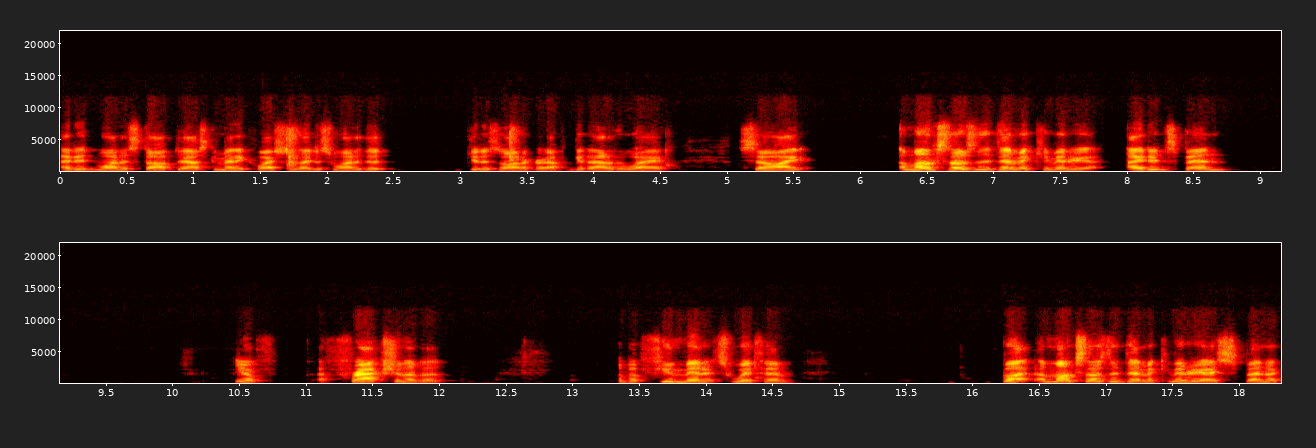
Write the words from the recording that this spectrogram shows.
I didn't want to stop to ask him any questions. I just wanted to get his autograph and get out of the way. So I, amongst those in the Deming community, I didn't spend, you know, a fraction of a of a few minutes with him. But amongst those in the Deming community, I spent a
